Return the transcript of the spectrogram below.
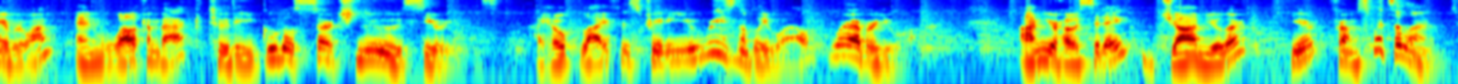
everyone, and welcome back to the Google Search News series. I hope life is treating you reasonably well wherever you are. I'm your host today, John Mueller, here from Switzerland.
